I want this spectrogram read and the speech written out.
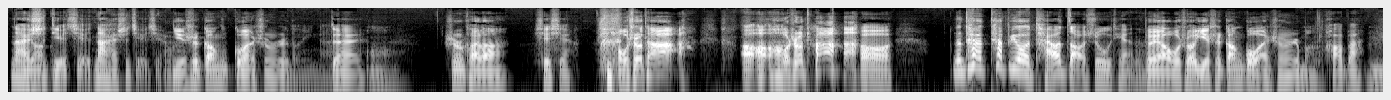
那还是姐姐，那还是姐姐吗？也是刚过完生日的，应该。对，哦， 生日快乐啊！谢谢。哦我说他，哦哦我说他，哦哦，那他他比我还要早十五天呢。对啊，我说也是刚过完生日嘛。好吧，嗯，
